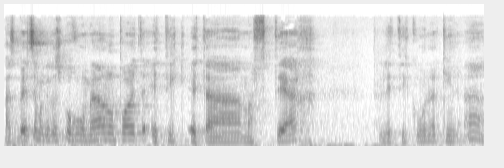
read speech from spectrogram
אז בעצם הקדוש ברוך הוא אומר לנו פה את, את, את המפתח לתיקון הקנאה.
